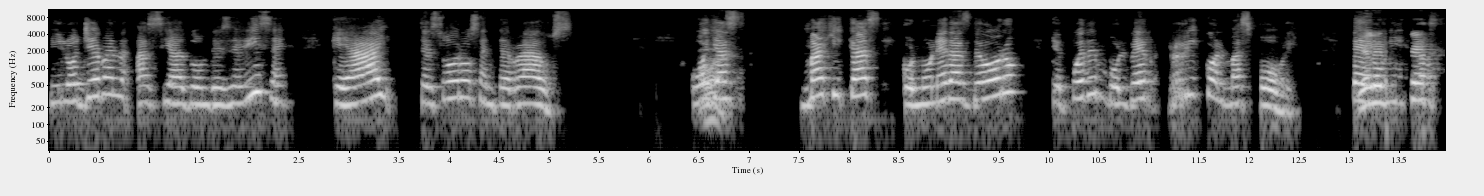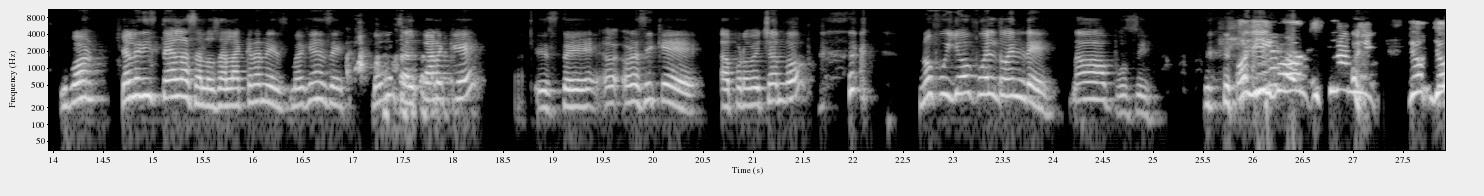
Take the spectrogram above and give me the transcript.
y lo llevan hacia donde se dice que hay tesoros enterrados ollas mágicas con monedas de oro que pueden volver rico al más pobre. ya le diste, ya le diste alas a los alacranes, imagínense, vamos al parque, este, ahora sí que aprovechando, no fui yo, fue el duende. No, pues sí. Oye, Ivonne, yo, yo,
